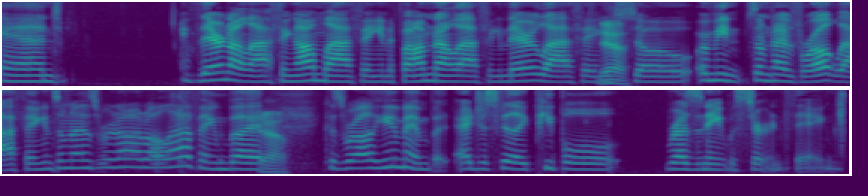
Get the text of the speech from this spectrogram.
And if they're not laughing, I'm laughing. And if I'm not laughing, they're laughing. Yeah. So, I mean, sometimes we're all laughing and sometimes we're not all laughing, but Yeah. because we're all human. But I just feel like people resonate with certain things.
